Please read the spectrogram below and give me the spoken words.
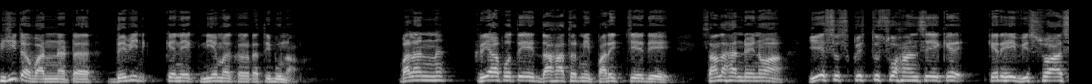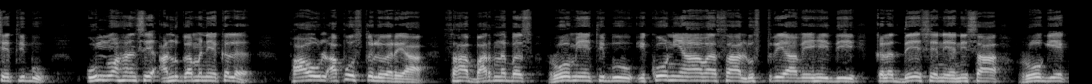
පිහිටවන්නට දෙවි කෙනෙක් නියම කර තිබුණා. බලන්න ක්‍රියාපොතේ දහතරණි පරිච්චේදේ සඳහන් වෙනවා ඒසුස් කෘස්තුස් වහන්සේ කෙරෙහි විශ්වාසය තිබූ උන්වහන්සේ අනුගමනය කළ පවුල් අපෝස්තුලවරයා සහ බර්ණබස් රෝමයේ තිබූ ඉකෝනියාවසා ලුස්ත්‍රියාවයෙහිදී කළ දේශනය නිසා රෝගියෙක්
